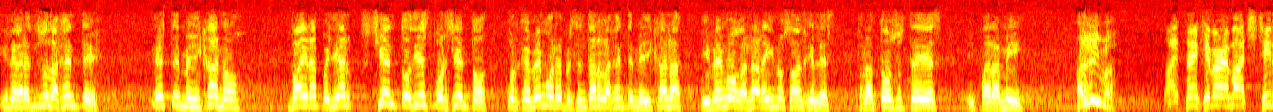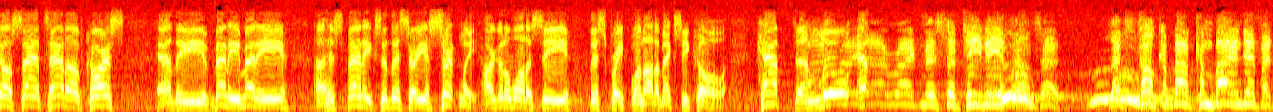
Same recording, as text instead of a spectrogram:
Y le garantizo a la gente, este mexicano va a ir a pelear 110% porque vengo a representar a la gente mexicana y vengo a ganar ahí en Los Ángeles para todos ustedes y para mí. ¡Arriba! I thank you very much, Tito Santana, of course, and the many, many uh, Hispanics in this area certainly are going to want to see this great one out of Mexico. Captain Lou. All right, all right, Mr. TV announcer. Let's talk about combined effort.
